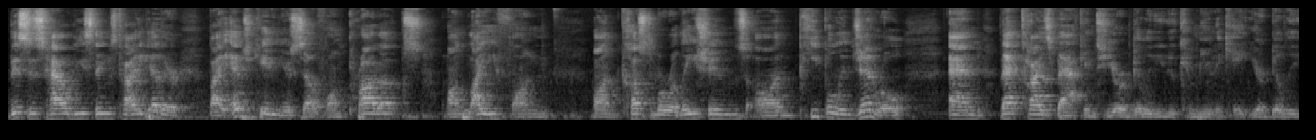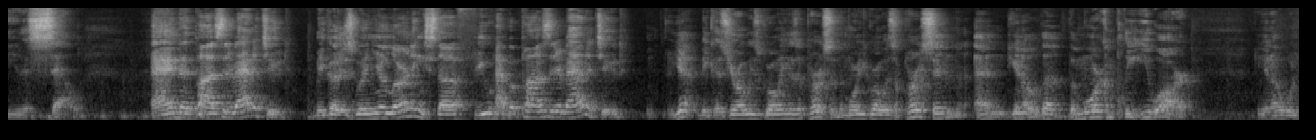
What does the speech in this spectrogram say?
This is how these things tie together by educating yourself on products, on life, on on customer relations, on people in general, and that ties back into your ability to communicate, your ability to sell. and a positive attitude. Because when you're learning stuff, you have a positive attitude. Yeah, because you're always growing as a person. The more you grow as a person, and you know, the the more complete you are. You know,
